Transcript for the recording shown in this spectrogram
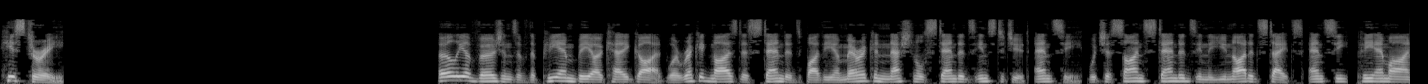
History Earlier versions of the PMBOK guide were recognized as standards by the American National Standards Institute ANSI, which assigns standards in the United States ANSI, PMI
